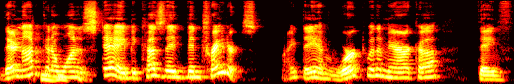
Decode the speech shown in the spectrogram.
They're not going to Mhm. want to stay because they've been traitors, right? They have worked with America. They've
